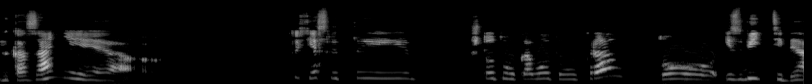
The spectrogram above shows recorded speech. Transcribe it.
наказание... То есть, если ты что-то у кого-то украл, то избить тебя,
